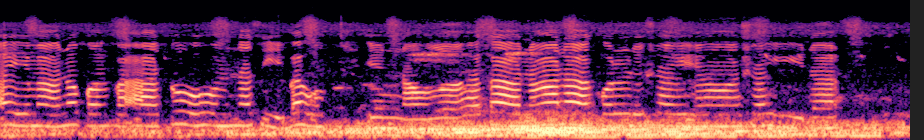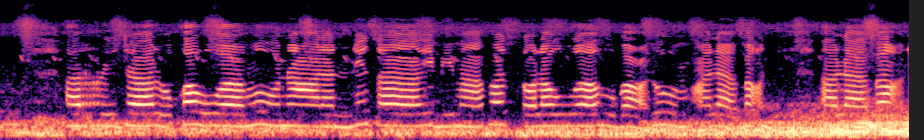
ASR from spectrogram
aymanukum fa'atuhum nasibahum. Innallaha kana ala kulli syai'in syahida الرجال قوامون على النساء بما فضل الله بعضهم على بعض على بعض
